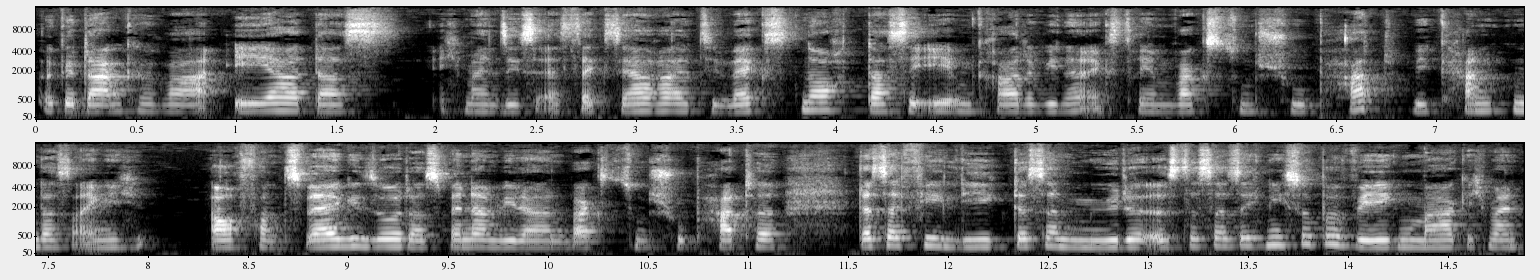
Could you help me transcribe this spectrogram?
Gedanke war eher, dass, ich meine, sie ist erst sechs Jahre alt, sie wächst noch, dass sie eben gerade wieder einen extremen Wachstumsschub hat. Wir kannten das eigentlich auch von Zwergi so, dass wenn er wieder einen Wachstumsschub hatte, dass er viel liegt, dass er müde ist, dass er sich nicht so bewegen mag. Ich meine,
